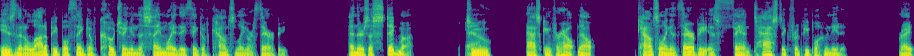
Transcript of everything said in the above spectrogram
is that a lot of people think of coaching in the same way they think of counseling or therapy. And there's a stigma Yeah. to asking for help. Now, counseling and therapy is fantastic for people who need it, right?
